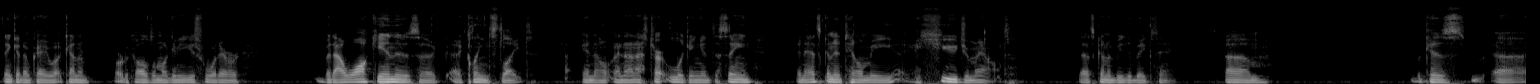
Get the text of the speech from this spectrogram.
thinking, okay, what kind of protocols am I going to use for whatever. But I walk in as a, a clean slate, you know, and then I start looking at the scene, and that's going to tell me a huge amount. That's going to be the big thing. Um, because uh,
